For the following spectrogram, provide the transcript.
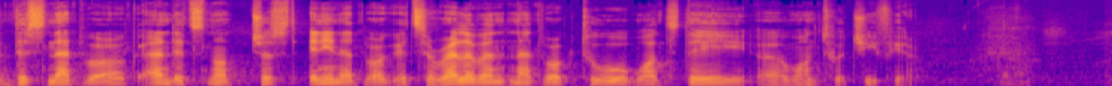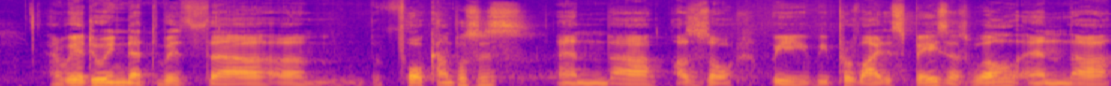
this network. And it's not just any network, it's a relevant network to what they uh, want to achieve here. And we are doing that with um, four campuses and uh, also we, we provide a space as well. And uh,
